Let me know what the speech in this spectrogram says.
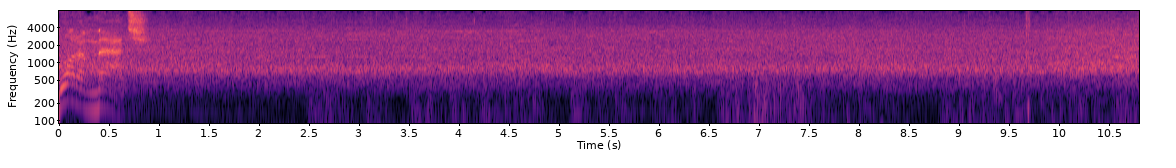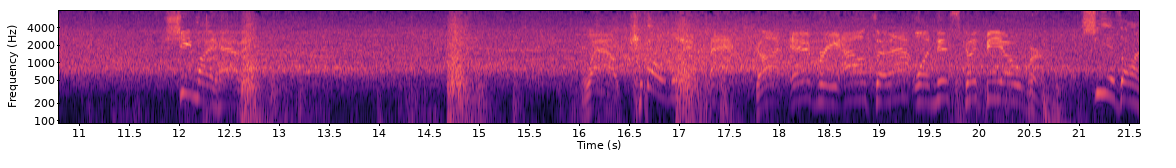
What a match. She might have it. Wow, what impact. Got every ounce of that one. This could be over. She is on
